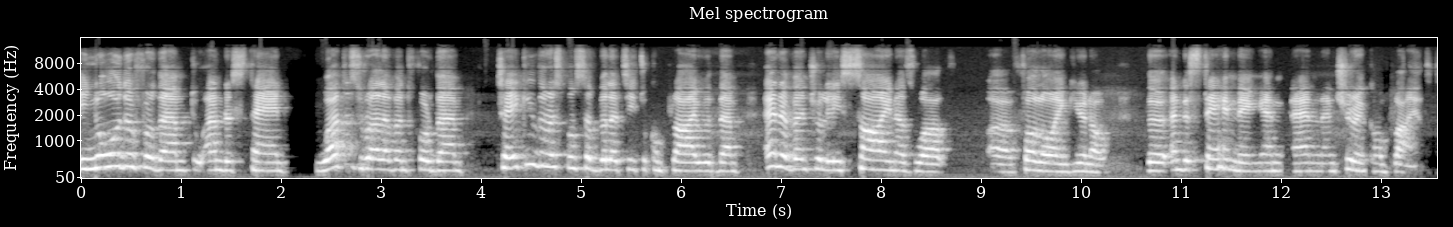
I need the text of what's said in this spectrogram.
in order for them to understand what is relevant for them, taking the responsibility to comply with them, and eventually sign as well, uh, following, you know, the understanding and, and ensuring compliance.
